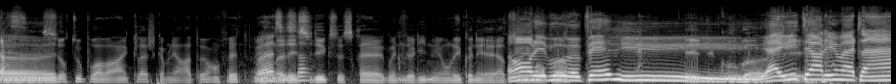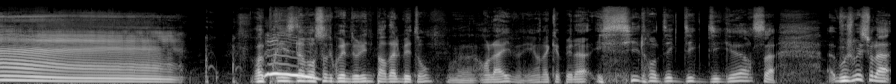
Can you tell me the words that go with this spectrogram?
c'est Euh, surtout pour avoir un clash comme les rappeurs en fait. Ouais, on a ça. décidé que ce serait Gwendoline et on les connaît absolument pas. au PMU Et du coup, bah, à c'est- 8h du matin. Reprise d'un morceau de Gwendoline par Dalbéton euh, en live et en acapella ici dans Dig Dig Diggers. Vous jouez sur la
